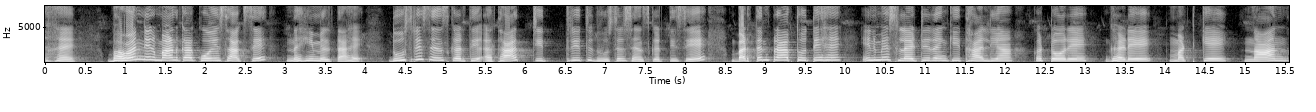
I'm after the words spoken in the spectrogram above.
हैं। भवन निर्माण का कोई साक्ष्य नहीं मिलता है। दूसरी संस्कृति अर्थात चित्रित दूसरी संस्कृति से बर्तन प्राप्त होते हैं। इनमें स्लेटी रंग की थालियाँ, कटोरे, घड़े, मटके, नान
